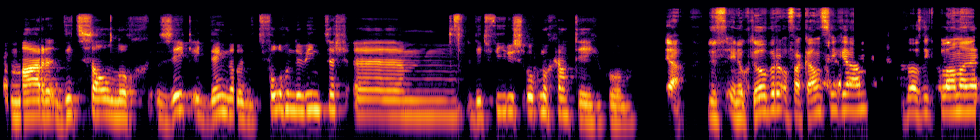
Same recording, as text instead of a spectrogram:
-hmm. Maar dit zal nog zeker, ik denk dat we dit volgende winter uh, dit virus ook nog gaan tegenkomen. Ja, dus in oktober op vakantie gaan, zoals ik plannen heb,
